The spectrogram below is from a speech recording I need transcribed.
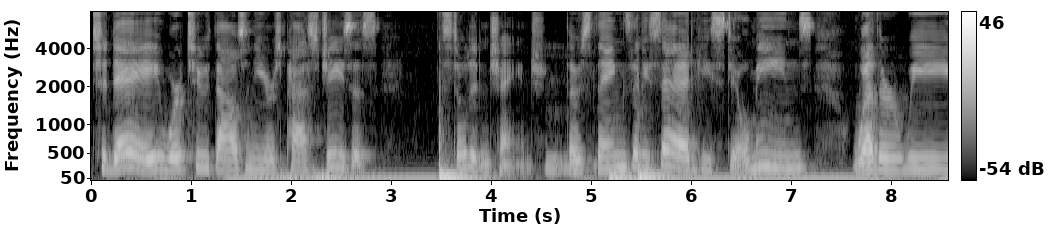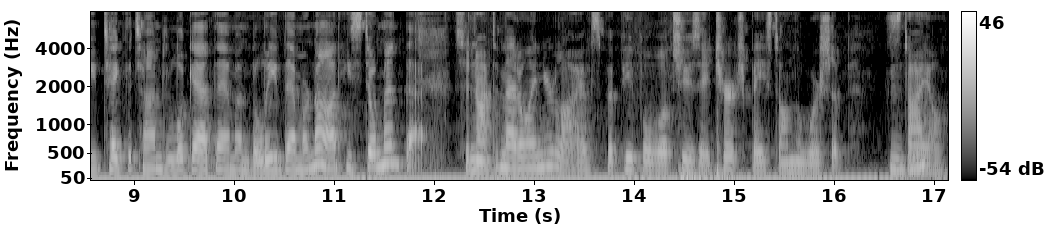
today we're 2,000 years past Jesus. Still didn't change. Those things that he said, he still means. Whether we take the time to look at them and believe them or not, he still meant that. So, not to meddle in your lives, but people will choose a church based on the worship Mm-hmm. style.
